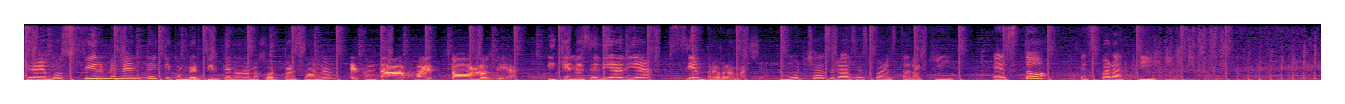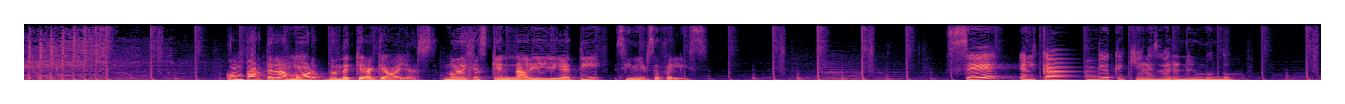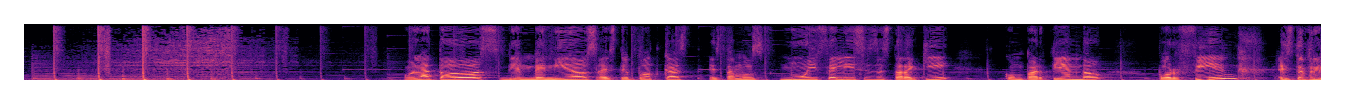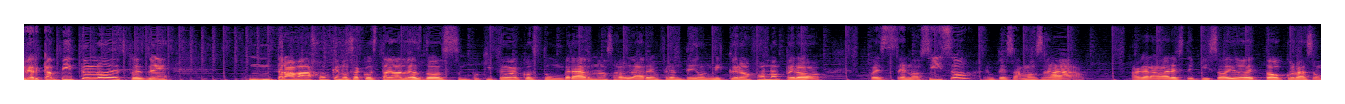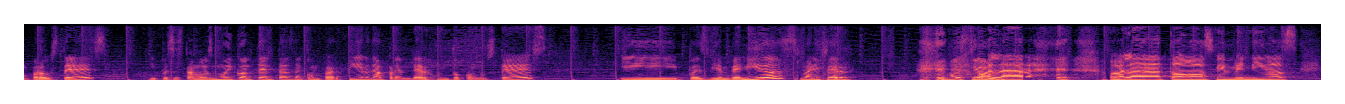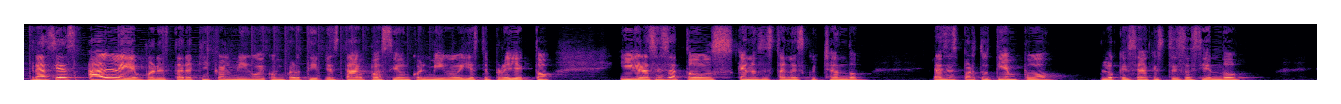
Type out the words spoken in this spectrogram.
Creemos firmemente que convertirte en una mejor persona es un trabajo de todos los días y que en ese día a día siempre habrá magia. Muchas gracias por estar aquí. Esto es para ti. Comparte el amor donde quiera que vayas. No dejes que nadie llegue a ti sin irse feliz. Sé el cambio que quieres ver en el mundo. Hola a todos, bienvenidos a este podcast. Estamos muy felices de estar aquí compartiendo por fin este primer capítulo después de un trabajo que nos ha costado a las dos un poquito acostumbrarnos a hablar enfrente de un micrófono, pero pues se nos hizo. Empezamos a, a grabar este episodio de todo corazón para ustedes y pues estamos muy contentas de compartir, de aprender junto con ustedes y pues bienvenidos, Marifer. Hola, hola a todos, bienvenidos. Gracias Ale por estar aquí conmigo y compartir esta pasión conmigo y este proyecto. Y gracias a todos que nos están escuchando. Gracias por tu tiempo, lo que sea que estés haciendo.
